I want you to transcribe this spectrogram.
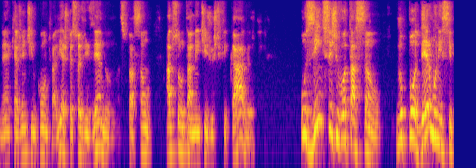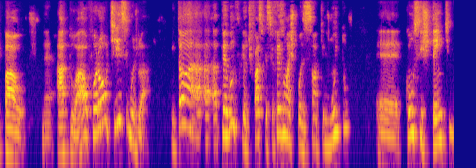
né, que a gente encontra ali, as pessoas vivendo uma situação absolutamente injustificável, os índices de votação no poder municipal né, atual foram altíssimos lá. Então, a, a, pergunta que eu te faço, porque você fez uma exposição aqui muito é, consistente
